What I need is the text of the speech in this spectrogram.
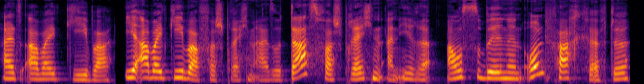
als Arbeitgeber. Ihr Arbeitgeberversprechen, also das Versprechen an Ihre Auszubildenden und Fachkräfte,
